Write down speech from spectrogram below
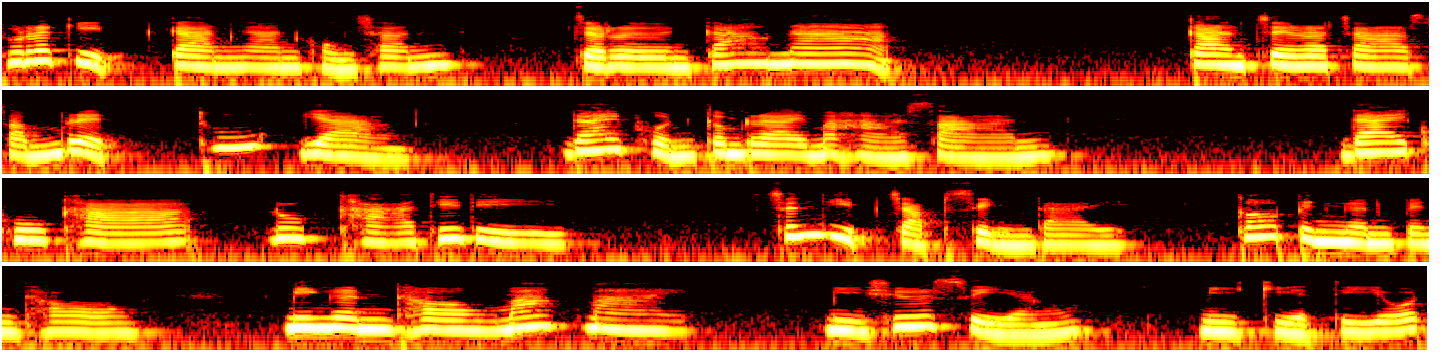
ธุรกิจการงานของฉัน เจริญก้าวหน้า การเจรจาสำเร็จ ทุกอย่าง ได้ผลกำไรมหาศาล ได้คู่ค้า ลูกค้าที่ดี ฉันหยิบจับสิ่งใด ก็เป็นเงินเป็นทอง มีเงินทองมากมาย มีชื่อเสียง มีเกียรติยศ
